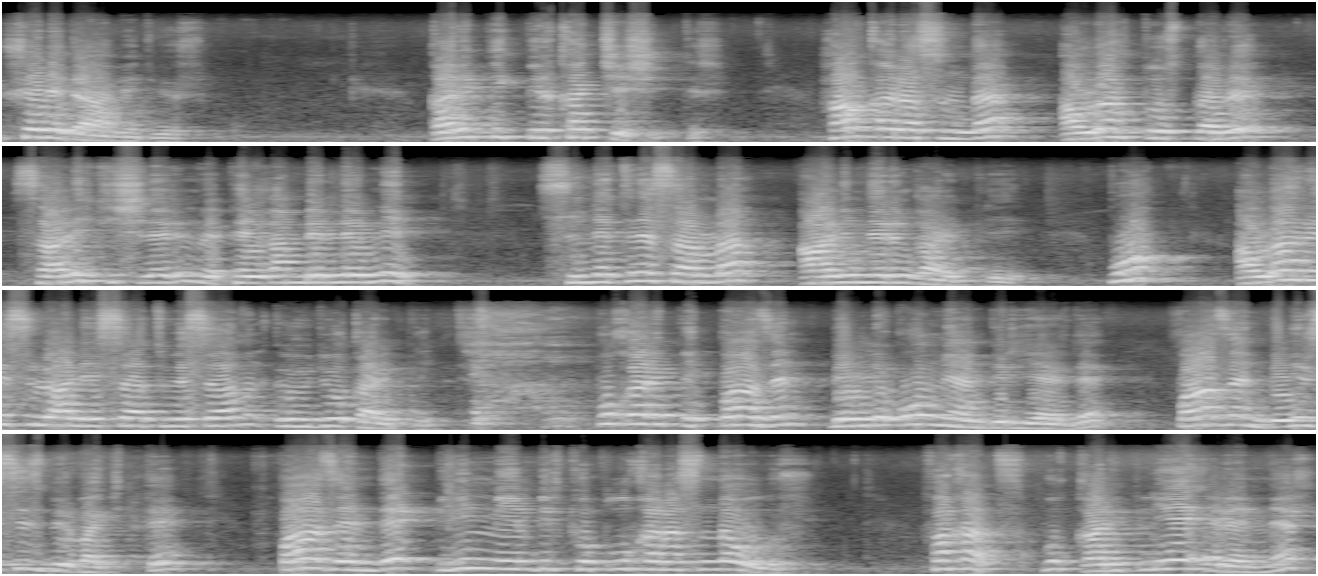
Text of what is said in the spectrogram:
şöyle devam ediyor. Gariplik birkaç çeşittir. Halk arasında Allah dostları, salih kişilerin ve peygamberlerinin sünnetine sarılan alimlerin garipliği. Bu Allah Resulü Aleyhisselatü Vesselam'ın övdüğü garipliktir. Bu gariplik bazen belli olmayan bir yerde, bazen belirsiz bir vakitte, bazen de bilinmeyen bir topluluk arasında olur. Fakat bu garipliğe erenler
